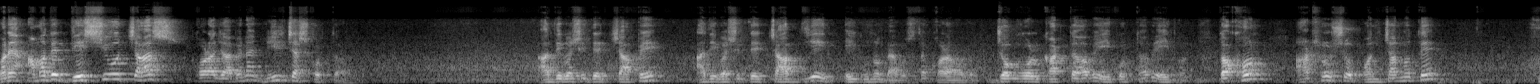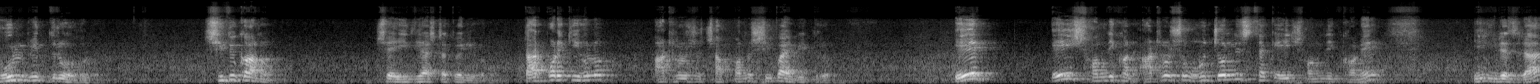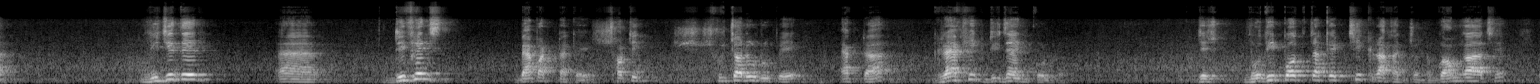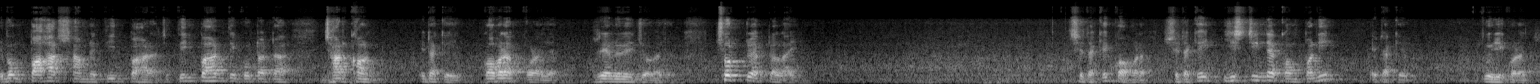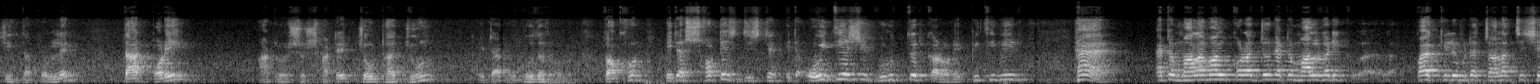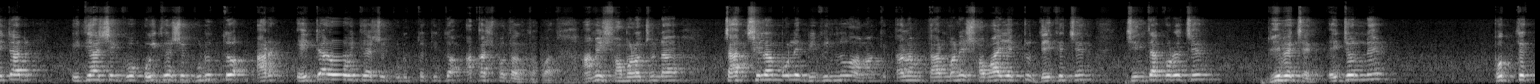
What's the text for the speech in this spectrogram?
মানে আমাদের দেশীয় চাষ করা যাবে না, নীল চাষ করতে হবে। আদিবাসীদের চাপে আদিবাসীদের চাপ দিয়ে এইগুলো ব্যবস্থা করা হলো। জঙ্গল কাটতে হবে, এই করতে হবে, এই ধরনের। তখন আঠেরোশো পঞ্চান্নতে হুল বিদ্রোহ হলো। সিধু কানন সেই ইতিহাসটা তৈরি হলো। তারপরে কি হলো? আঠেরোশো ছাপ্পান্ন সিপাহী বিদ্রোহ। এর এই সন্ধিক্ষণে, আঠেরোশো উনচল্লিশ থেকে এই সন্ধিক্ষণে ইংরেজরা নিজেদের ডিফেন্স ব্যাপারটাকে সঠিক সুচারুরূপে একটা গ্রাফিক ডিজাইন করল। যে নদীপথটাকে ঠিক রাখার জন্য গঙ্গা আছে এবং পাহাড় সামনে তিন পাহাড় আছে। তিন পাহাড় দিয়ে গোটাটা ঝাড়খণ্ড, এটাকে কভার আপ করা যাবে রেলওয়ে যোগাযোগ ছোট্ট একটা লাইন সেটাকে কভার আপ সেটাকে ইস্ট ইন্ডিয়া কোম্পানি এটাকে তৈরি করার চিন্তা করলেন। তারপরেই আঠেরোশো ষাটের চৌঠা জুন এটার উদ্বোধন হলো। তখন এটা শর্টেস্ট ডিস্টেন্স এটা ঐতিহাসিক গুরুত্বের কারণে পৃথিবীর হ্যাঁ একটা মালামাল করার জন্য একটা মালগাড়ি কয়েক কিলোমিটার চালাচ্ছে, সেটার ইতিহাসিক ঐতিহাসিক গুরুত্ব আর এইটার ঐতিহাসিক গুরুত্ব কিন্তু আকাশ পাতাল তফাৎ। আমি সমালোচনা চাচ্ছিলাম বলে বিভিন্ন আমাকে তার মানে সবাই একটু দেখেছেন, চিন্তা করেছেন, ভেবেছেন। এই জন্যে প্রত্যেক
